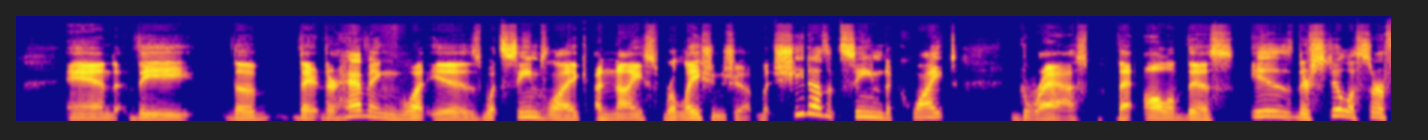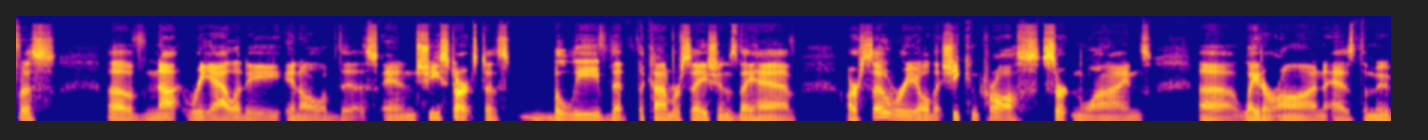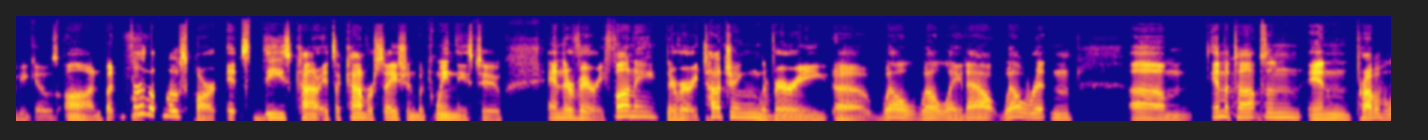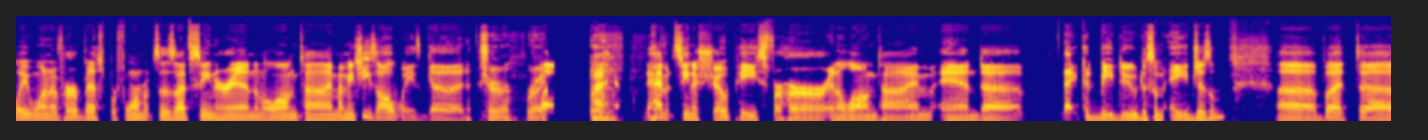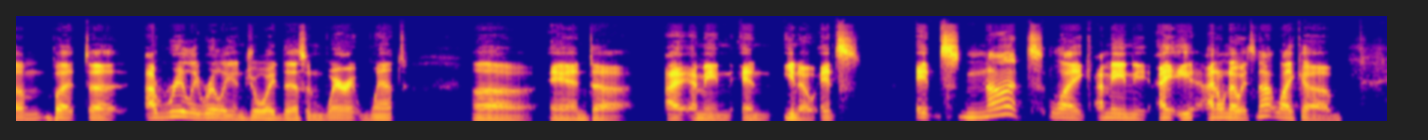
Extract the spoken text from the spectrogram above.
and the the they're they're having what is what seems like a nice relationship, but she doesn't seem to quite grasp that all of this is there's still a surface of not reality in all of this and she starts to believe that the conversations they have are so real that she can cross certain lines uh, later on as the movie goes on. But for hmm. the most part, it's these con- it's a conversation between these two, and they're very funny, they're very touching, they're very uh, well well laid out, well written. Um, Emma Thompson in probably one of her best performances I've seen her in in a long time. I mean, she's always good. Sure, right. I haven't seen a showpiece for her in a long time, and uh, that could be due to some ageism. Uh, but um, but uh, I really really enjoyed this and where it went. Uh, and uh, I I mean, and you know, it's it's not like I mean, I I don't know. It's not like a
